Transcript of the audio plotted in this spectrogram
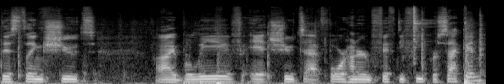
This thing shoots, I believe it shoots at 450 feet per second.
